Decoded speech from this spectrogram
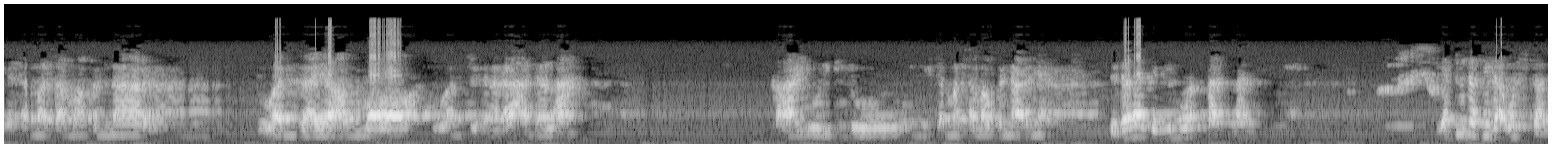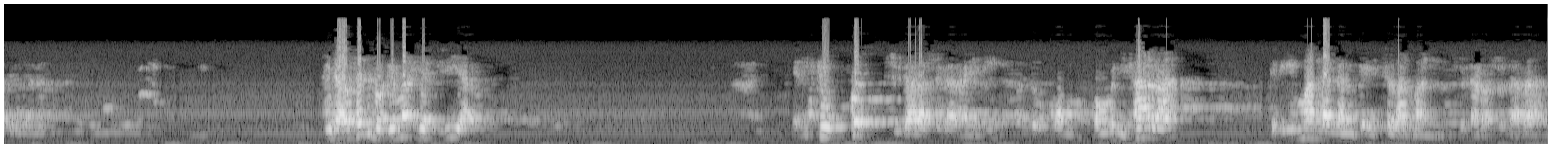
ya sama-sama benar. Tuhan saya Allah, Tuhan saudara adalah kayu itu, ini sama-sama benarnya. Saudara jadi murtad nanti. Ya sudah tidak usah, saudara. Tidak usah bagaimana ya diam. Cukup saudara-saudara ini untuk memelihara keimanan dan keislaman saudara-saudara.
